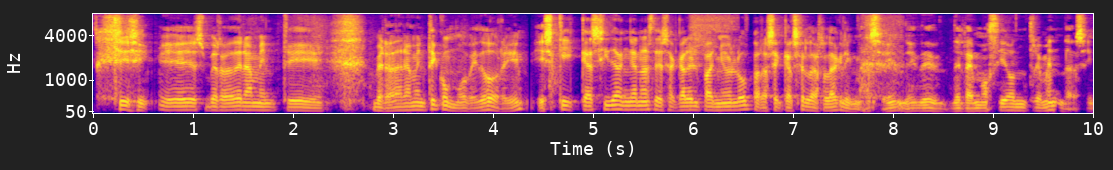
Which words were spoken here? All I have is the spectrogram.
Sí, sí, es verdaderamente, verdaderamente conmovedor. ¿eh? Es que casi dan ganas de sacar el pañuelo para secarse las lágrimas ¿eh? de, de, la emoción tremenda. Sí.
